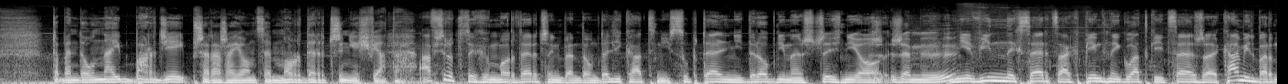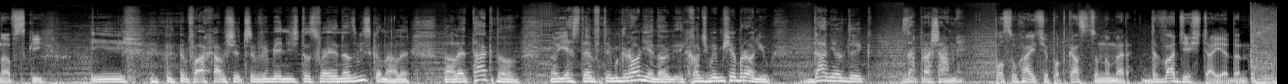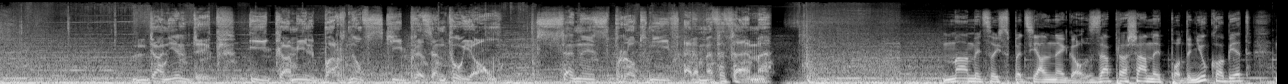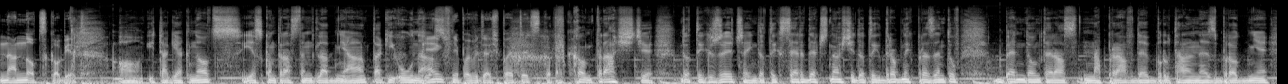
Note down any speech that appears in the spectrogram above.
To będą najbardziej przerażające morderczynie świata. A wśród tych morderczyń będą delikatni, subtelni, drobni mężczyźni o Że- że my? niewinnych sercach, pięknej, gładkiej cerze. Kamil Barnowski. I waham się, czy wymienić to swoje nazwisko, no ale, no ale tak, no, no jestem w tym gronie, no choćbym się bronił. Daniel Dyk, zapraszamy. Posłuchajcie podcastu numer 21. Daniel Dyk i Kamil Barnowski prezentują Sceny zbrodni w RMFFM. Mamy coś specjalnego. Zapraszamy po Dniu Kobiet na Noc Kobiet. O, i tak jak noc jest kontrastem dla dnia, tak i u nas. Pięknie powiedziałeś poetycko, W tak. kontraście do tych życzeń, do tych serdeczności, do tych drobnych prezentów będą teraz naprawdę brutalne zbrodnie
